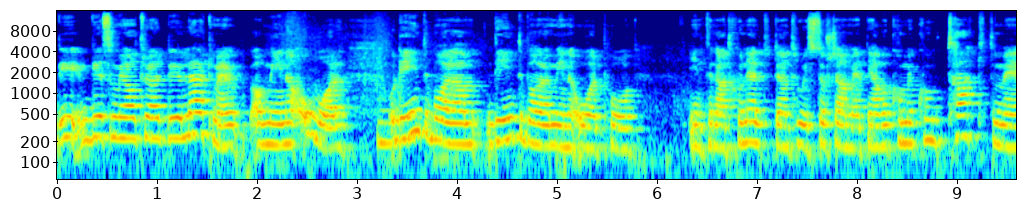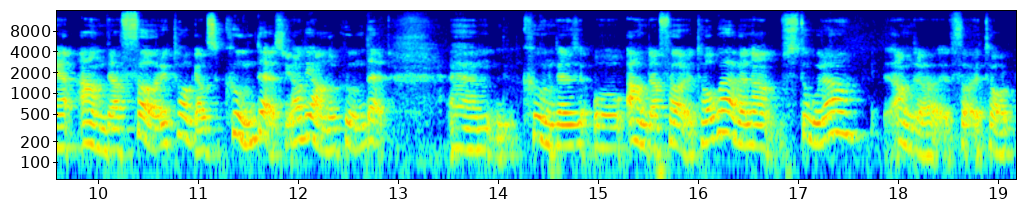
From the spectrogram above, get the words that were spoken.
det, det som jag tror att det har lärt mig av mina år, och det är, inte bara, det är inte bara mina år på internationellt utan jag tror i största allmänhet när jag har kommit i kontakt med andra företag, alltså kunder, så jag hade ju hand om kunder. Ehm, kunder och andra företag och även stora andra företag.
